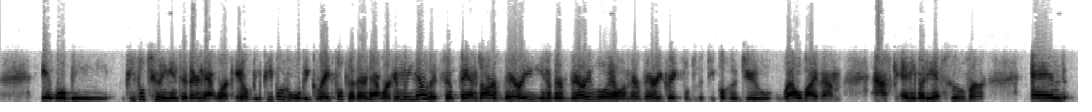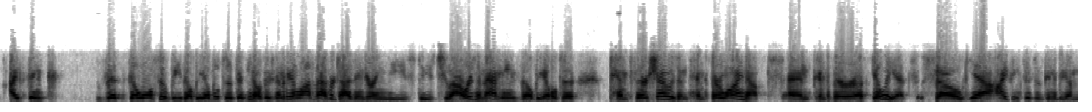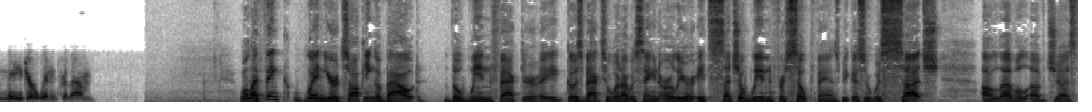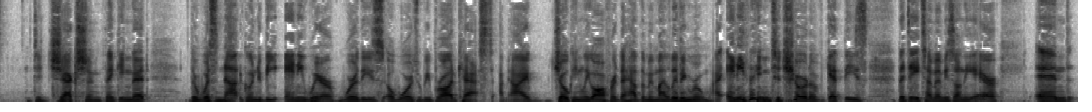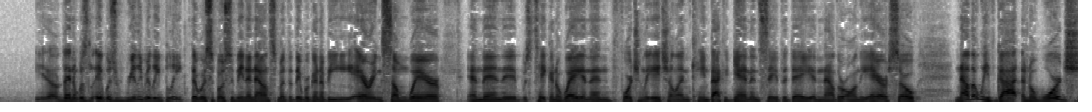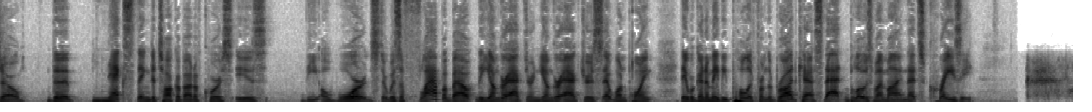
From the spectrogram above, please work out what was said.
it will be people tuning into their network. It'll be people who will be grateful to their network, and we know that soap fans are very, you know, they're very loyal and they're very grateful to the people who do well by them. Ask anybody at Hoover, and I think that they'll also be they'll be able to you know there's going to be a lot of advertising during these these two hours, and that means they'll be able to pimp their shows and pimp their lineups and pimp their affiliates. So yeah, I think this is going to be a major win for them. Well, I think when you're talking about the win factor, it goes back to what I was saying earlier. It's such a win for soap fans because there was such a level of just dejection, thinking that there was not going to be anywhere where these awards would be broadcast. I, mean, I jokingly offered to have them in my living room, anything to sort of get these the daytime Emmys on the air, and you know, then it was it was really really bleak. There was supposed to be an announcement that they were going to be airing somewhere, and then it was taken away, and then fortunately HLN came back again and saved the day, and now they're on the air. So now that we've got an awards show, the next thing to talk about, of course, is the awards. There was a flap about the younger actor and younger actress at one point. They were going to maybe pull it from the broadcast. That blows my mind. That's crazy.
